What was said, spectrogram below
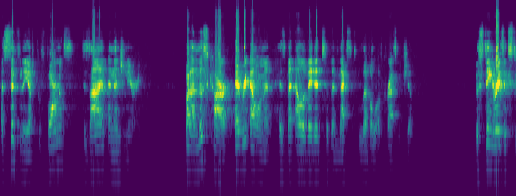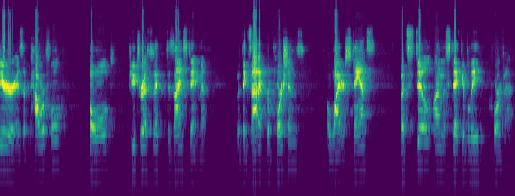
a symphony of performance, design, and engineering. But on this car, every element has been elevated to the next level of craftsmanship. The Stingray's exterior is a powerful, bold, futuristic design statement with exotic proportions, a wider stance, but still unmistakably Corvette.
